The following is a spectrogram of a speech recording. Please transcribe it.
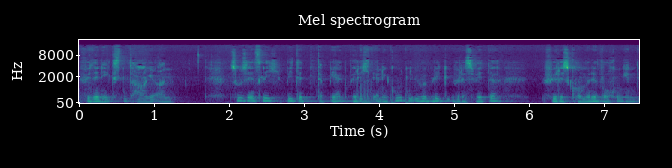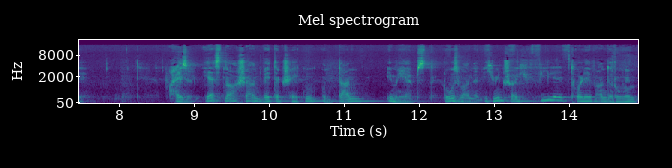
für die nächsten Tage an. Zusätzlich bietet der Bergbericht einen guten Überblick über das Wetter für das kommende Wochenende. Also erst nachschauen, Wetter checken und dann im Herbst loswandern. Ich wünsche euch viele tolle Wanderungen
